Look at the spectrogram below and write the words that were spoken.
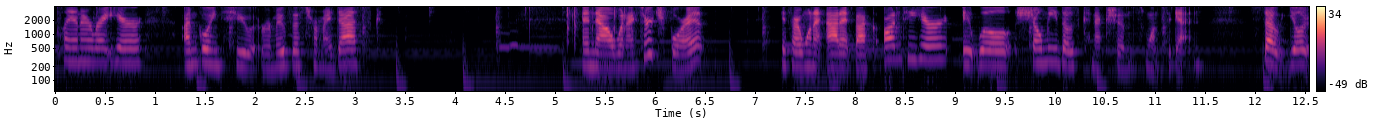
planner right here. I'm going to remove this from my desk. And now when I search for it, if I wanna add it back onto here, it will show me those connections once again. So you'll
